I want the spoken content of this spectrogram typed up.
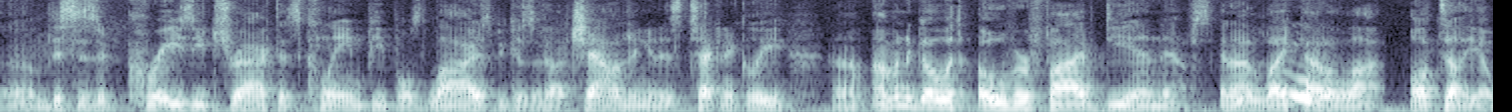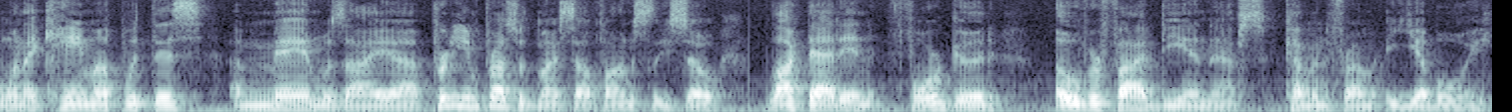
Um, this is a crazy track that's claimed people's lives because of how challenging it is technically. Um, I'm going to go with over five DNFs, and I like that a lot. I'll tell you, when I came up with this, uh, man, was I uh, pretty impressed with myself, honestly. So lock that in for good. Over five DNFs coming from ya boy.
